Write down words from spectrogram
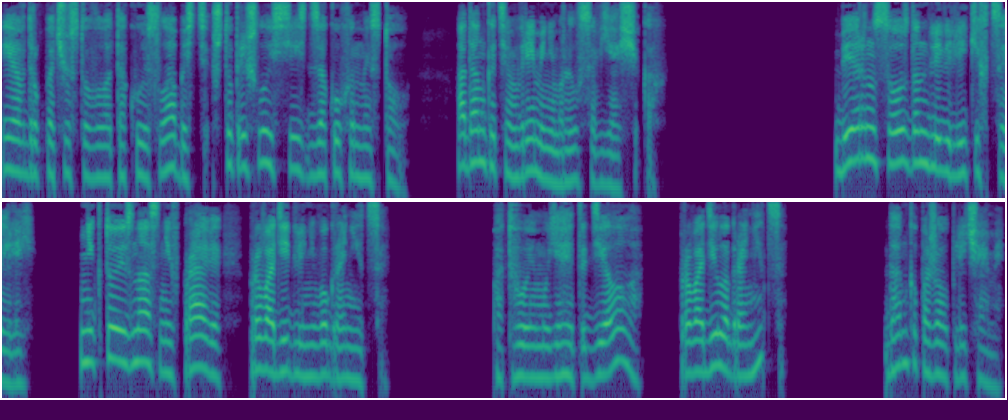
Я вдруг почувствовала такую слабость, что пришлось сесть за кухонный стол, а Данка тем временем рылся в ящиках. Берн создан для великих целей. Никто из нас не вправе проводить для него границы. По-твоему, я это делала? Проводила границы? Данка пожал плечами.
